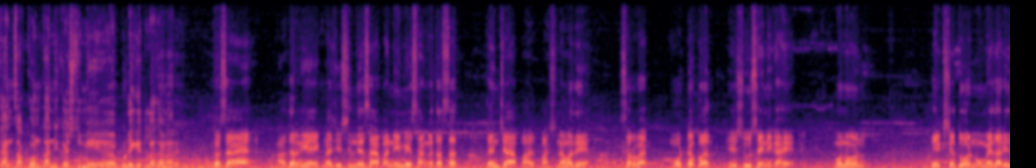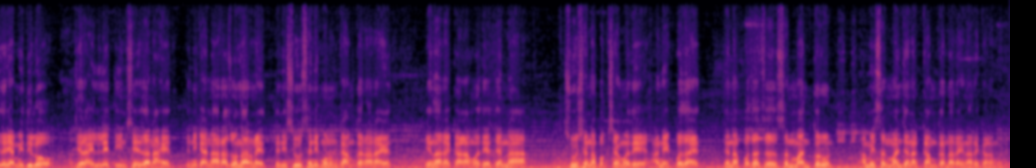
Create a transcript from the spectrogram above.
त्यांचा कोणता निकष तुम्ही अ, पुढे घेतला जाणार आहे? कसं आहे आदरणीय एकनाथजी शिंदे साहेबांनी नेहमी सांगत असतात त्यांच्या भा भाषणामध्ये सर्वात मोठं पद हे शिवसैनिक आहे. म्हणून एकशे दोन उमेदवारी जरी आम्ही दिलो जे राहिलेले तीनशे जण आहेत त्यांनी काय नाराज होणार नाहीत. त्यांनी शिवसैनिक म्हणून काम करणार आहेत. येणाऱ्या काळामध्ये त्यांना शिवसेना पक्षामध्ये अनेक पदं आहेत. त्यांना पदाचं सन्मान करून आम्ही सन्मानजनक काम करणार आहे येणाऱ्या काळामध्ये.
